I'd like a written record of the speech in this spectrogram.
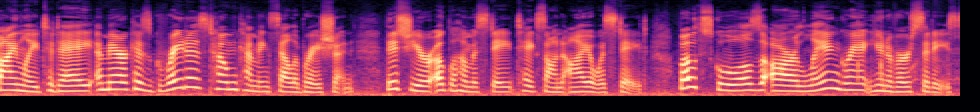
Finally, today, America's greatest homecoming celebration. This year, Oklahoma State takes on Iowa State. Both schools are land grant universities,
